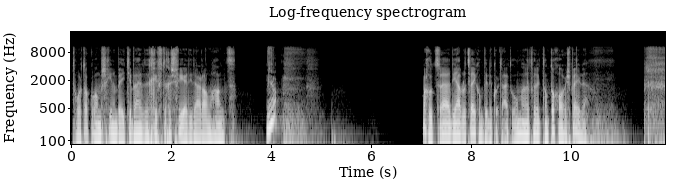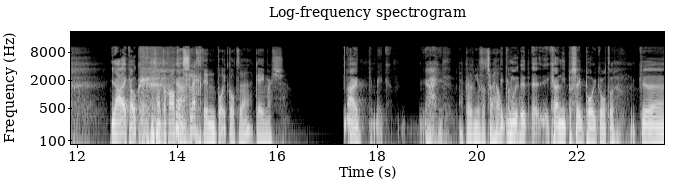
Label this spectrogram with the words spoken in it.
het hoort ook wel misschien een beetje bij de giftige sfeer die daar dan hangt. Ja. Maar goed, uh, Diablo 2 komt binnenkort uit, Ron. En dat wil ik dan toch wel weer spelen. Ja, ik ook. We zijn toch altijd ja. slecht in boycotten, hè, gamers. Nou, ik, ik ja, Ik weet ook niet of dat zou helpen. ik, moet, ik, eh, ik ga niet per se boycotten. Ik, eh,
